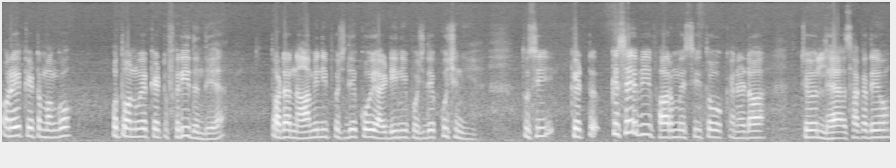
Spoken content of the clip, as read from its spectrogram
ਔਰ ਇਹ ਕਿੱਟ ਮੰਗੋ, ਉਹ ਤੁਹਾਨੂੰ ਇਹ ਕਿੱਟ ਫ੍ਰੀ ਦਿੰਦੇ ਆ। ਤੁਹਾਡਾ ਨਾਮ ਹੀ ਨਹੀਂ ਪੁੱਛਦੇ, ਕੋਈ ਆਈਡੀ ਨਹੀਂ ਪੁੱਛਦੇ ਕੁਝ ਨਹੀਂ ਹੈ। ਤੁਸੀਂ ਕਿੱਟ ਕਿਸੇ ਵੀ ਫਾਰਮੇਸੀ ਤੋਂ ਕੈਨੇਡਾ 'ਚ ਲੈ ਸਕਦੇ ਹੋ,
